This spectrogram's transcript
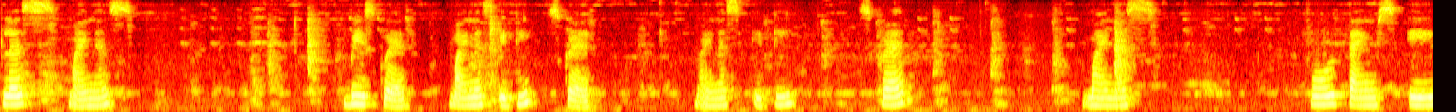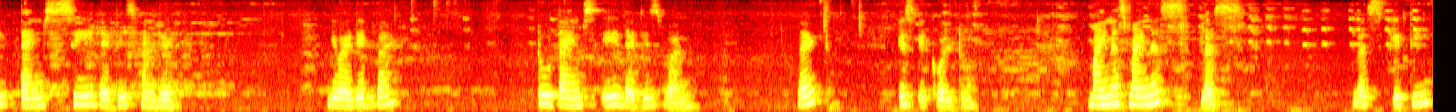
plus minus b square minus 80 square. Minus 80 square minus 4 times a times c that is 100 divided by 2 times a that is 1 right? Is equal to minus minus plus plus 80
